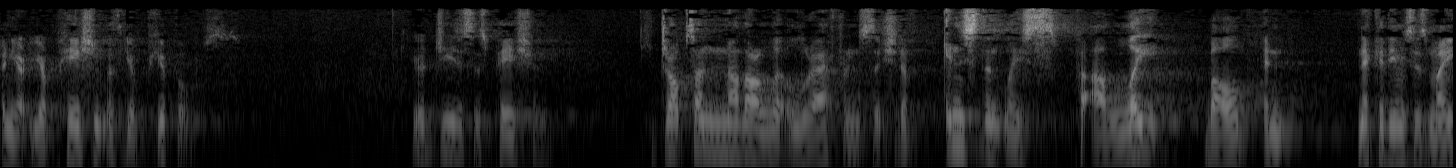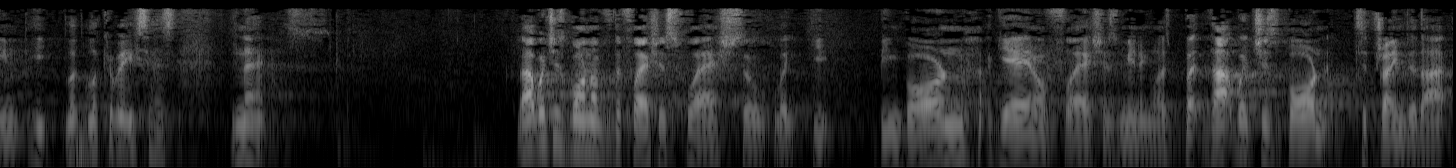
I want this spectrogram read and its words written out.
and you're, you're patient with your pupils. Your Jesus is patient. He drops another little reference that should have instantly put a light bulb in Nicodemus' mind. He, look, look at what he says next. That which is born of the flesh is flesh, so like being born again of flesh is meaningless, but that which is born, to try and do that,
